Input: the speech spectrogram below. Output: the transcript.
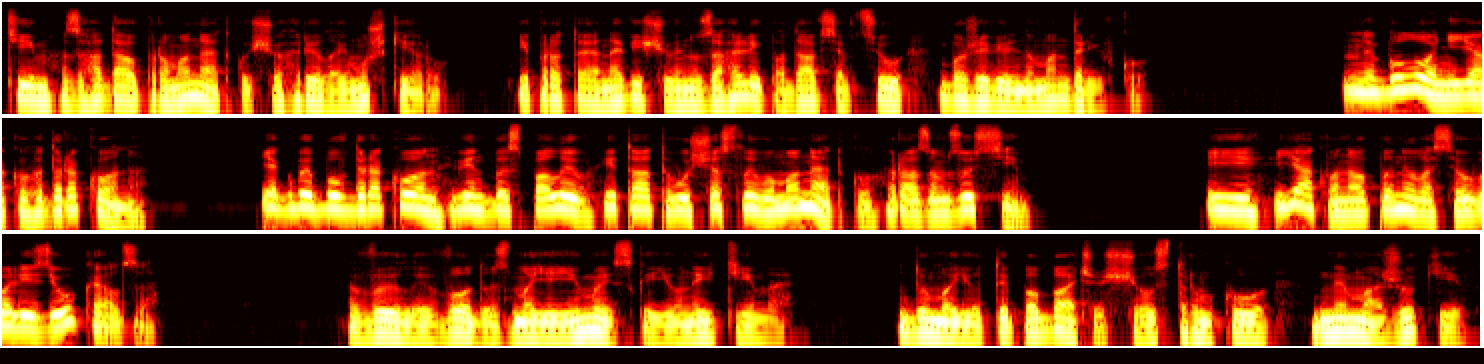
Тім згадав про монетку, що гріла йому шкіру, і про те, навіщо він взагалі подався в цю божевільну мандрівку. Не було ніякого дракона. Якби був дракон, він би спалив і татову щасливу монетку разом з усім. І як вона опинилася у валізі у Келза? Вили воду з моєї миски, юний Тіме. Думаю, ти побачиш, що у струмку нема жуків,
